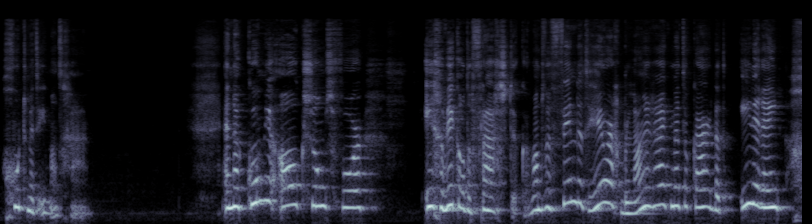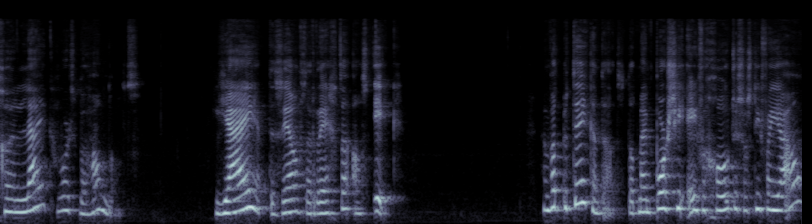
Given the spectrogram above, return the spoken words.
goed met iemand gaan? En dan kom je ook soms voor ingewikkelde vraagstukken. Want we vinden het heel erg belangrijk met elkaar dat iedereen gelijk wordt behandeld. Jij hebt dezelfde rechten als ik. En wat betekent dat? Dat mijn portie even groot is als die van jou?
